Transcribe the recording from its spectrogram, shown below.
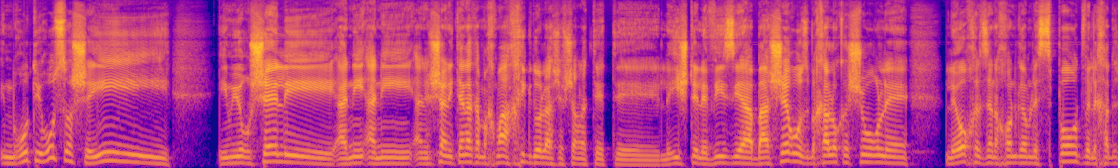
עם רותי רוסו, שהיא... אם יורשה לי, אני, אני, אני חושב שאני אתן לה את המחמאה הכי גדולה שאפשר לתת אה, לאיש טלוויזיה באשר הוא, זה בכלל לא קשור ל, לאוכל, זה נכון גם לספורט ולחדש...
